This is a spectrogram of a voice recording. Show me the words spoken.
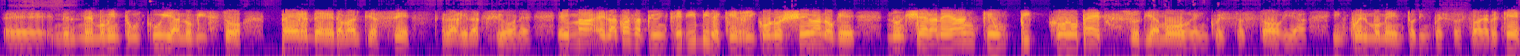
eh, nel, nel momento in cui hanno visto perdere davanti a sé la relazione. E, ma la cosa più incredibile è che riconoscevano che non c'era neanche un piccolo pezzo di amore in questa storia, in quel momento in questa storia, perché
